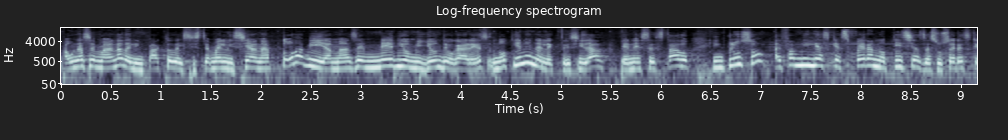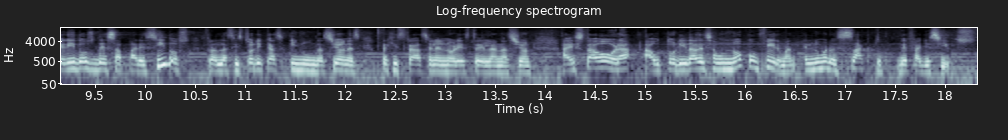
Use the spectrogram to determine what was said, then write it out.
A una semana del impacto del sistema en Luisiana, todavía más de medio millón de hogares no tienen electricidad en ese estado. Incluso hay familias que esperan noticias de sus seres queridos desaparecidos tras las históricas inundaciones registradas en el noreste de la nación. A esta hora, autoridades aún no confirman el número exacto de fallecidos.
